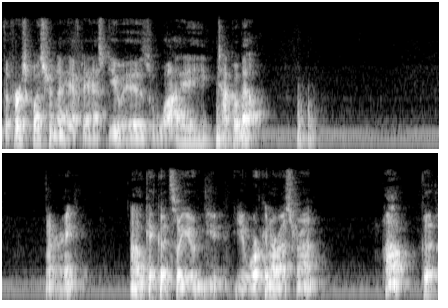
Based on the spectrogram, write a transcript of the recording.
the first question I have to ask you is why Taco Bell? All right. Oh, okay, good. So you you, you work in a restaurant. Oh, good.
